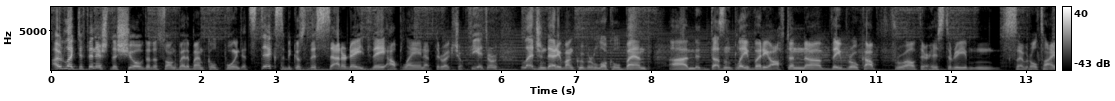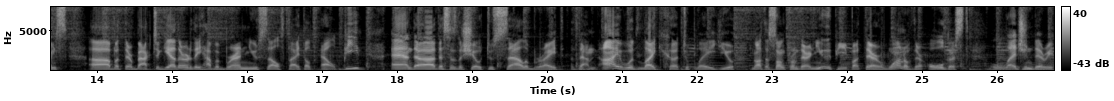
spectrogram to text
I would like to finish the show with a song by the band called pointed sticks because this saturday they are playing at the Rickshaw theater legendary vancouver local band. Um, it doesn't play very often. Uh, they broke up throughout their history mm, several times, uh, but they're back together. They have a brand new self titled LP, and uh, this is the show to celebrate them. I would like uh, to play you not a song from their new EP, but their one of their oldest legendary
